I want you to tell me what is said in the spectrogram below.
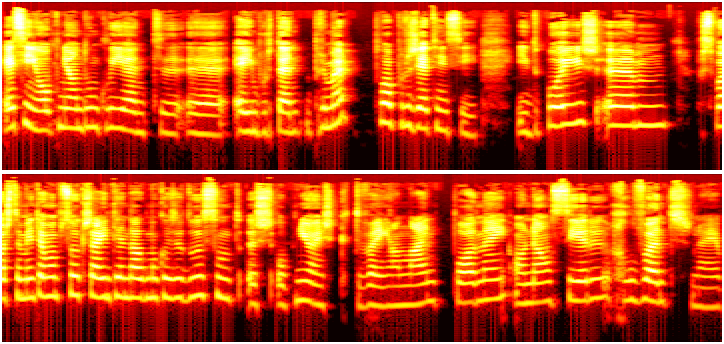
É assim, a opinião de um cliente uh, é importante, primeiro para o projeto em si e depois. Um, supostamente é uma pessoa que já entende alguma coisa do assunto. As opiniões que te vêm online podem ou não ser relevantes, não é?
